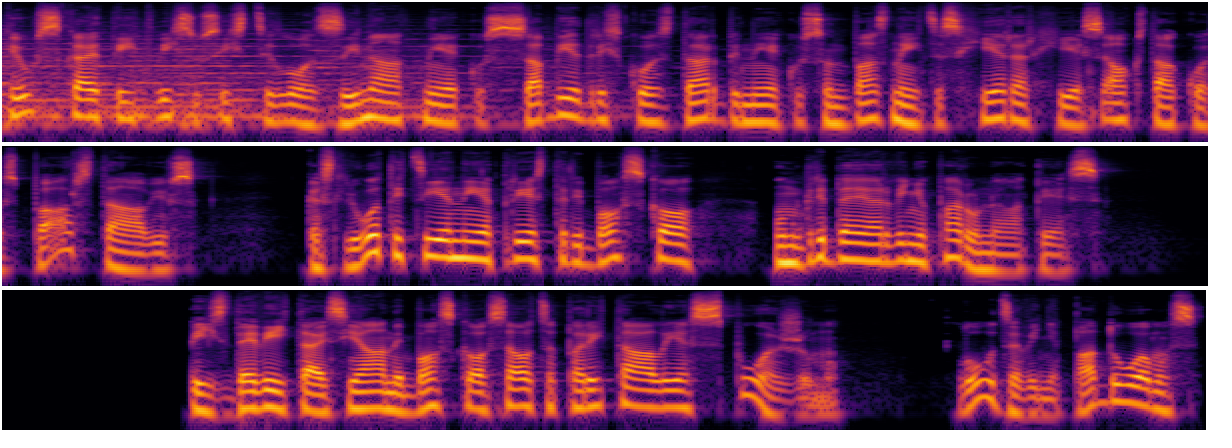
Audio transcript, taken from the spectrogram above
Grūti uzskaitīt visus izcilos zinātniekus, sabiedriskos darbiniekus un baznīcas hierarhijas augstākos pārstāvjus, kas ļoti cienīja priesteri Bosko un gribēja ar viņu parunāties. Pīs devītais Jāni Bosko sauca par Itālijas spožumu, lūdza viņa padomus,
